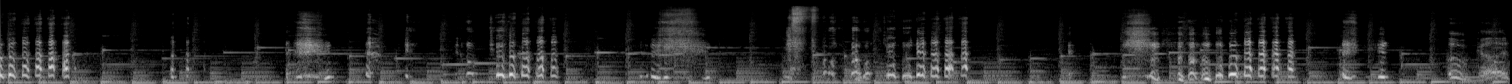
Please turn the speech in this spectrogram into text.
Oh god.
